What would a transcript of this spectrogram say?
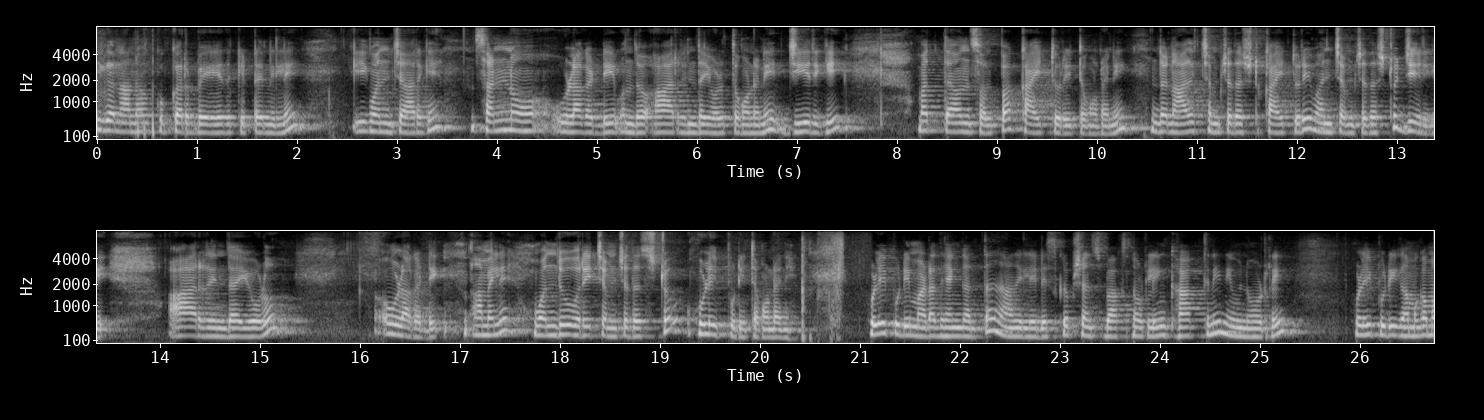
ಈಗ ನಾನು ಕುಕ್ಕರ್ ಬೇಯೋದಕ್ಕಿಟ್ಟೇನಿಲ್ಲಿ, ಈಗ ಒಂದು ಜಾರಿಗೆ ಸಣ್ಣ ಉಳ್ಳಾಗಡ್ಡಿ ಒಂದು ಆರರಿಂದ ಏಳು ತೊಗೊಂಡೀನಿ, ಜೀರಿಗೆ ಮತ್ತು ಒಂದು ಸ್ವಲ್ಪ ಕಾಯಿ ತುರಿ ತೊಗೊಂಡೀನಿ. ಒಂದು ನಾಲ್ಕು ಚಮಚದಷ್ಟು ಕಾಯಿ ತುರಿ, ಒಂದು ಚಮಚದಷ್ಟು ಜೀರಿಗೆ. ಆರರಿಂದ ಏಳು ಉಳ್ಳಾಗಡ್ಡಿ. ಆಮೇಲೆ ಒಂದೂವರೆ ಚಮಚದಷ್ಟು ಹುಳಿ ಪುಡಿ ತೊಗೊಂಡೇನಿ. ಹುಳಿ ಪುಡಿ ಮಾಡೋದು ಹೆಂಗಂತ ನಾನಿಲ್ಲಿ ಡಿಸ್ಕ್ರಿಪ್ಷನ್ಸ್ ಬಾಕ್ಸ್ ನೋಡಿ ಲಿಂಕ್ ಹಾಕ್ತೀನಿ, ನೀವು ನೋಡಿರಿ. ಹುಳಿ ಪುಡಿ ಘಮ ಘಮ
